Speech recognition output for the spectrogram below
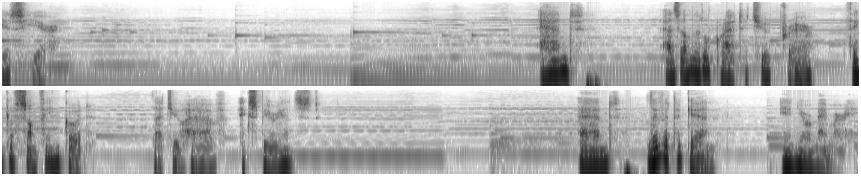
is here. And as a little gratitude prayer, think of something good that you have experienced and live it again in your memory.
